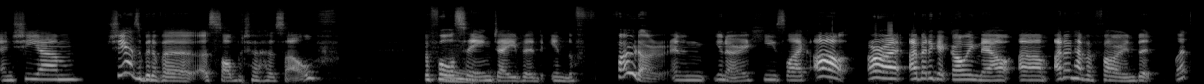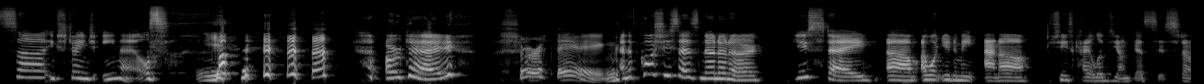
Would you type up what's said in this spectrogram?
and she um she has a bit of a, a sob to herself before Mm. seeing David in the photo, and you know he's like, "Oh, all right, I better get going now. Um, I don't have a phone, but let's uh exchange emails." Yeah. okay. sure thing. And of course, she says, "No, no, no. You stay. Um, I want you to meet Anna. She's Caleb's youngest sister,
